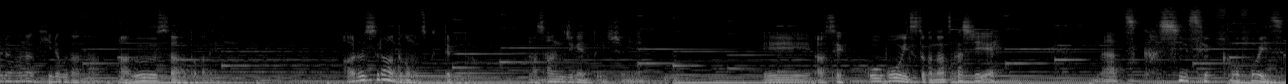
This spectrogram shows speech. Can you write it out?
ウラもなんか聞いたことあるな。あウーサーとかね。アルスラーンとかも作ってるんだ、まあ、3次元と一緒にね。え。ー、あ石膏ボーイズとか懐かしい。懐かしい石膏ボーイズ。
